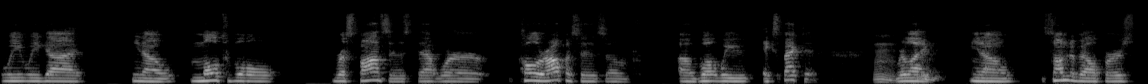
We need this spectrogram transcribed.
we we got you know multiple responses that were polar opposites of of what we expected. Mm. We're like, you know, some developers,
